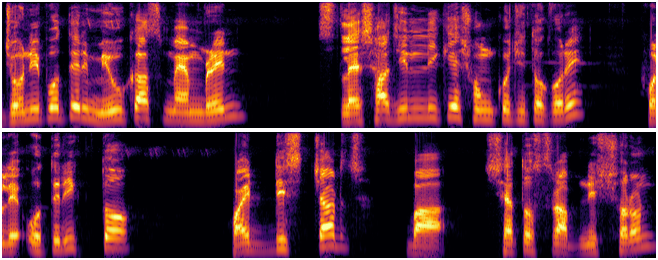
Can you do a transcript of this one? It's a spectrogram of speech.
জনিপথের মিউকাস মেমব্রেন শ্লেষাঝিল্লিকে সংকুচিত করে ফলে অতিরিক্ত হোয়াইট ডিসচার্জ বা শ্বেতস্রাব নিঃসরণ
